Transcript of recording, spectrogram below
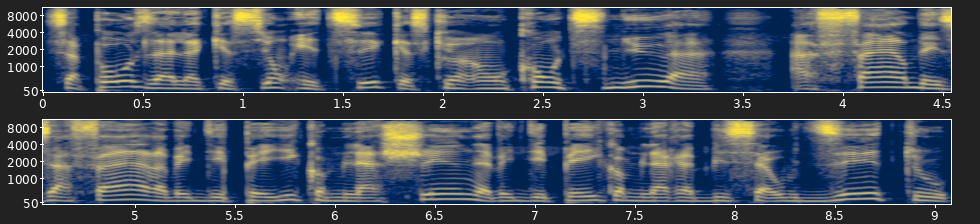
ça pose la, question éthique? Est-ce qu'on continue à, faire des affaires avec des pays comme la Chine, avec des pays comme l'Arabie saoudite, où,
